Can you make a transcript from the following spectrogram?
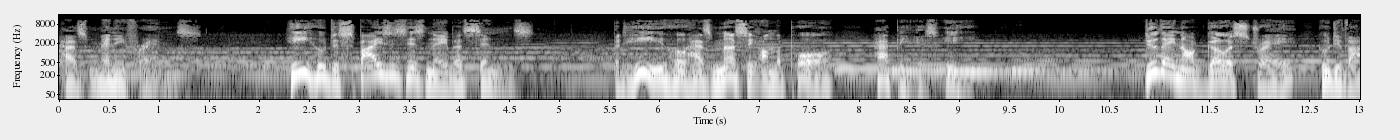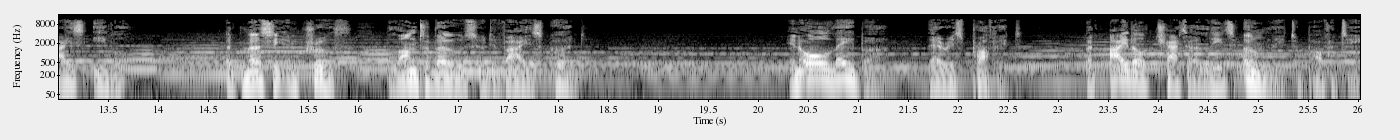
has many friends. He who despises his neighbor sins, but he who has mercy on the poor, happy is he. Do they not go astray who devise evil? But mercy and truth belong to those who devise good. In all labor there is profit but idle chatter leads only to poverty.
